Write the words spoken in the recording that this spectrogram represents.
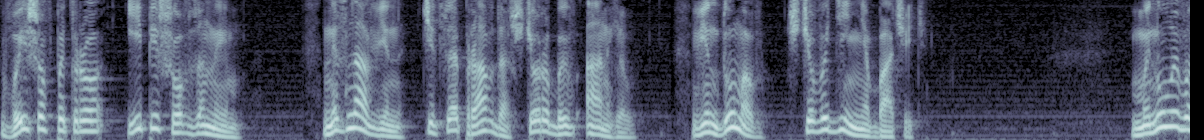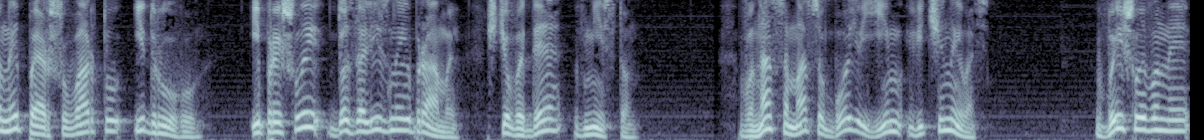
Вийшов Петро і пішов за ним. Не знав він, чи це правда, що робив ангел. Він думав, що видіння бачить. Минули вони першу варту і другу, і прийшли до залізної брами, що веде в місто. Вона сама собою їм відчинилась. Вийшли вони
